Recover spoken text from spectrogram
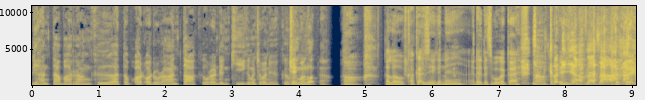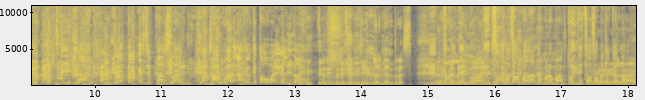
dihantar barang ke atau ada orang hantar ke orang dengki ke macam mana? Ke Jenglot lah Ah. Kalau kakak saya kena, dah, dah sebut kakak eh. ah. Kau diam lah Zah Nanti lah Kau terkasih punchline Aku akan ketawa banyak kali tau Sorry sorry sorry Jenglot dan terus Terus lah. Sabar-sabar lah Nama-nama hantu Nanti sabar-sabar cakap lah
